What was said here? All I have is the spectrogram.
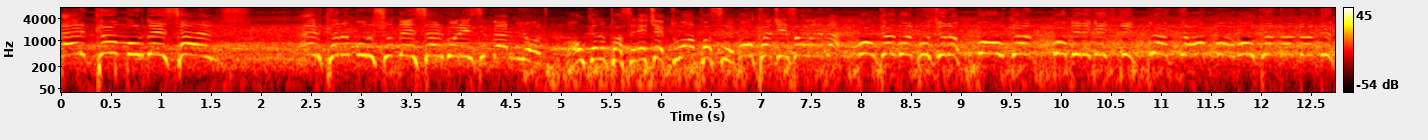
Erkan vurdu Eser. Erkan'ın vuruşunda Eser gol izin vermiyor. Volkan'ın pası Recep duvar pası. Volkan ceza alanında. Volkan gol pozisyonu. Volkan Bobin'i geçti. Bıraktı ama Volkan'dan döndü.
